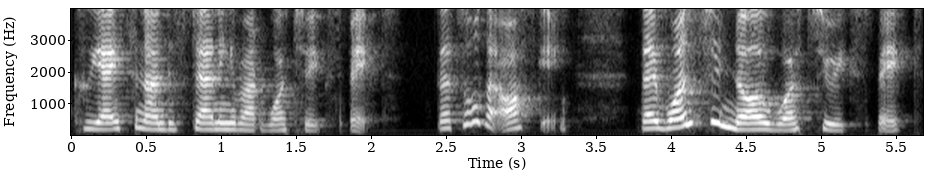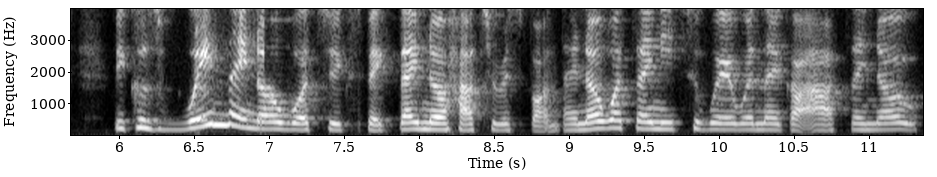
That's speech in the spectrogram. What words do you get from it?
create an understanding about what to expect. That's all they're asking. They want to know what to expect because when they know what to expect, they know how to respond. They know what they need to wear when they go out. They know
